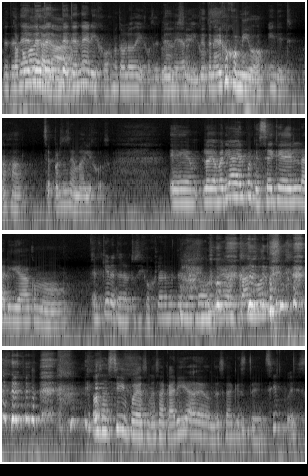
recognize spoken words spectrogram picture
De tener, de de, la de tener hijos, no te hablo de hijos, de tener Sí, hijos. de tener hijos conmigo. Indeed. Ajá, por eso se llama el hijos. Eh, lo llamaría a él porque sé que él haría como... Él quiere tener tus hijos, claramente haría todo. Cálmate. o sea, sí, pues me sacaría de donde sea que esté. Sí, pues.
